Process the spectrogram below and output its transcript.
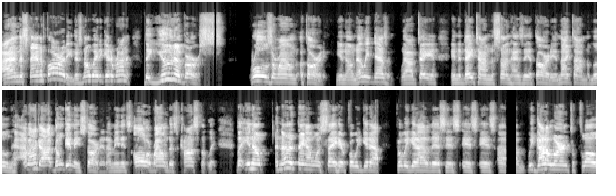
I understand authority. There's no way to get around it. The universe rolls around authority. You know, no, it doesn't. Well, I'll tell you, in the daytime, the sun has the authority. In nighttime, the moon. Ha- I mean, God, don't get me started. I mean, it's all around us constantly. But you know, another thing I want to say here before we get out before we get out of this is is is um, we got to learn to flow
